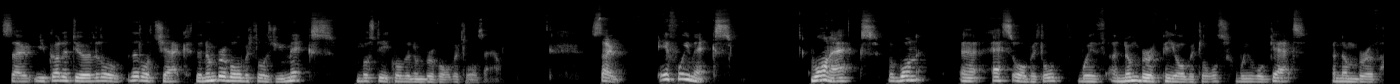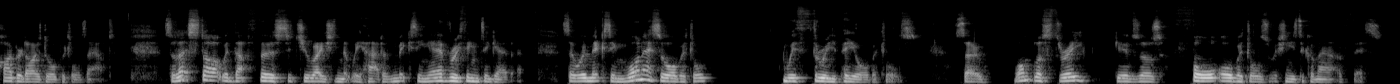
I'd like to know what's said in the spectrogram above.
So you've got to do a little, little check. The number of orbitals you mix must equal the number of orbitals out. So if we mix one x, one uh, s orbital with a number of p orbitals, we will get a number of hybridized orbitals out. So let's start with that first situation that we had of mixing everything together. So we're mixing one s orbital with three p orbitals. So 1 plus 3 gives us four orbitals which needs to come out of this.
